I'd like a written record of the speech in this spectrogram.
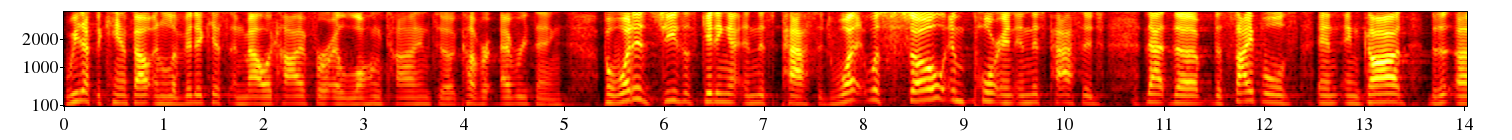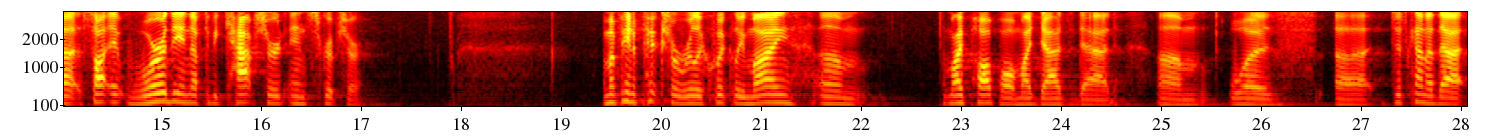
we'd have to camp out in Leviticus and Malachi for a long time to cover everything. But what is Jesus getting at in this passage? What was so important in this passage that the disciples and, and God uh, saw it worthy enough to be captured in Scripture? I'm going to paint a picture really quickly. My, um, my pawpaw, my dad's dad, um, was uh, just kind of that,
